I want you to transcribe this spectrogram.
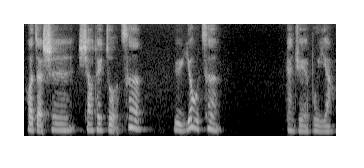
或者是小腿左侧与右侧，感觉也不一样。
